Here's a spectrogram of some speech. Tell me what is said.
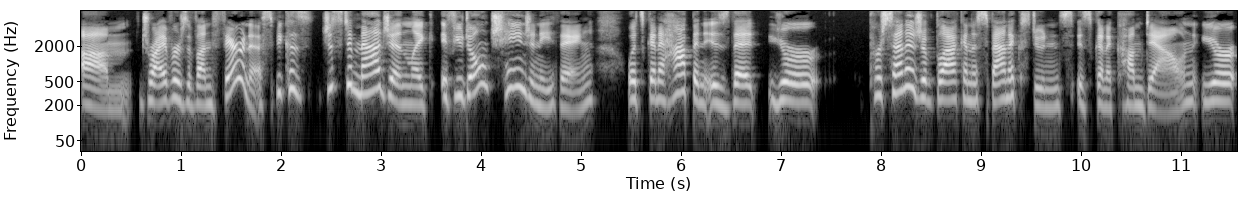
um, drivers of unfairness. Because just imagine, like, if you don't change anything, what's going to happen is that your percentage of black and hispanic students is going to come down. Your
